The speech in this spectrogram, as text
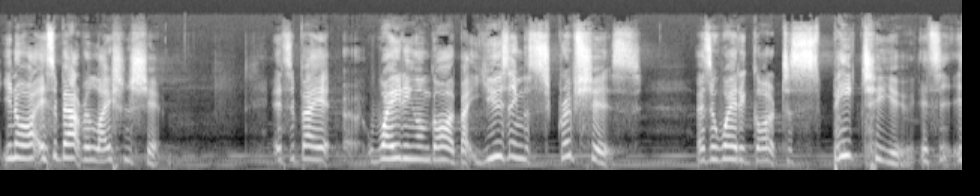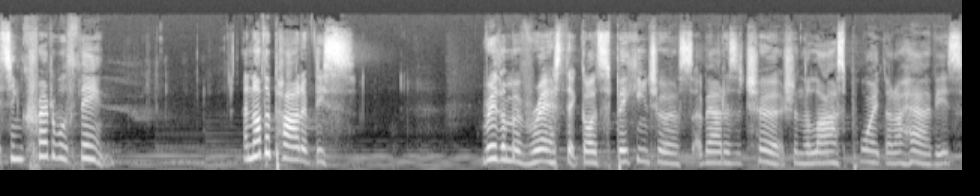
you know, it's about relationship. It's about uh, waiting on God, but using the scriptures as a way to God to speak to you. It's it's an incredible thing. Another part of this rhythm of rest that God's speaking to us about as a church. And the last point that I have is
